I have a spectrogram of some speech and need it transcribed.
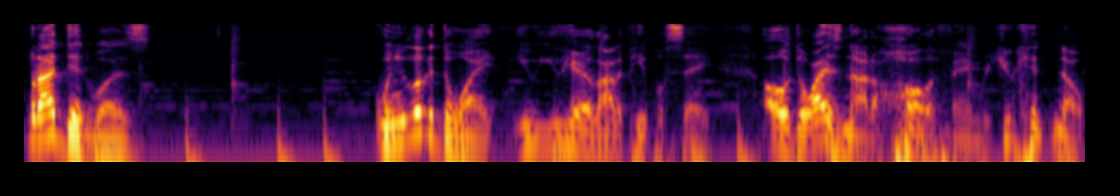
what I did was when you look at Dwight, you you hear a lot of people say, "Oh, Dwight is not a Hall of Famer." You can no,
